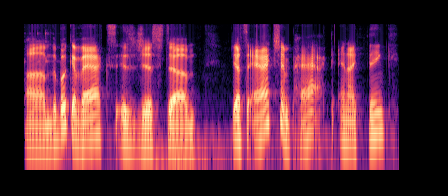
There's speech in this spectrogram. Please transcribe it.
Um, the book of Acts is just um, it's action packed, and I think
